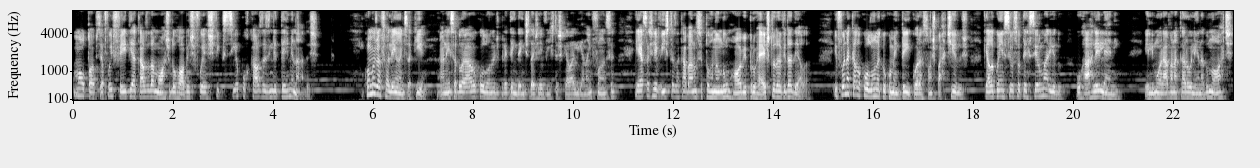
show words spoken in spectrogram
uma autópsia foi feita e a causa da morte do Robert foi asfixia por causas indeterminadas. Como eu já falei antes aqui, a Nancy adorava a coluna de pretendentes das revistas que ela lia na infância, e essas revistas acabaram se tornando um hobby para o resto da vida dela. E foi naquela coluna que eu comentei, Corações Partidos, que ela conheceu seu terceiro marido, o Harley Lennon. Ele morava na Carolina do Norte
